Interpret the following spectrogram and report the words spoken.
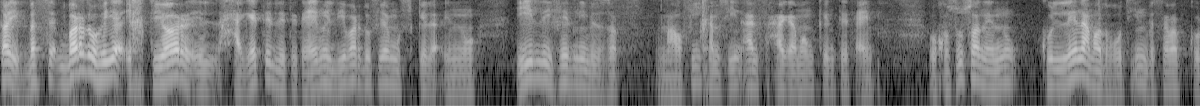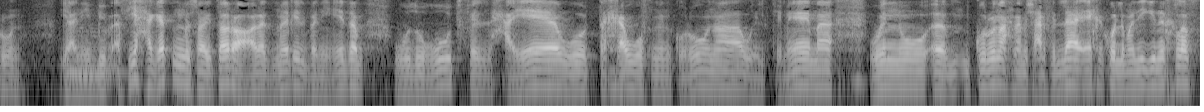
طيب بس برضه هي اختيار الحاجات اللي تتعمل دي برضه فيها مشكلة إنه إيه اللي يفيدني بالظبط؟ ما هو في خمسين ألف حاجة ممكن تتعمل وخصوصا إنه كلنا مضغوطين بسبب كورونا. يعني بيبقى في حاجات مسيطرة على دماغ البني آدم وضغوط في الحياة والتخوف من كورونا والكمامة وإنه كورونا إحنا مش عارفين لها اخر كل ما نيجي نخلص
